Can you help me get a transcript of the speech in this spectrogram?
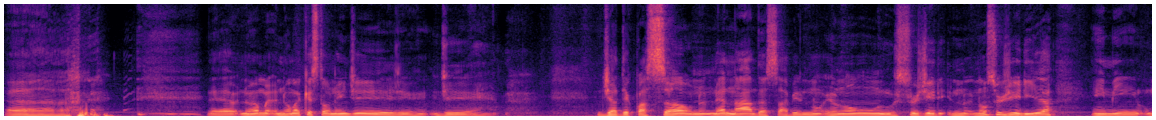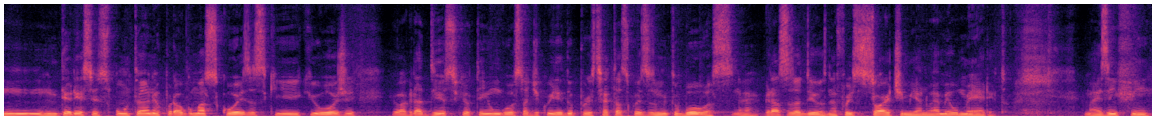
Uh, é, não, é uma, não é uma questão nem de, de, de, de adequação, não é nada, sabe? Eu não, surgiria, não surgiria em mim um interesse espontâneo por algumas coisas que, que hoje eu agradeço que eu tenho um gosto adquirido por certas coisas muito boas, né? Graças a Deus, né? Foi sorte minha, não é meu mérito. Mas enfim,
